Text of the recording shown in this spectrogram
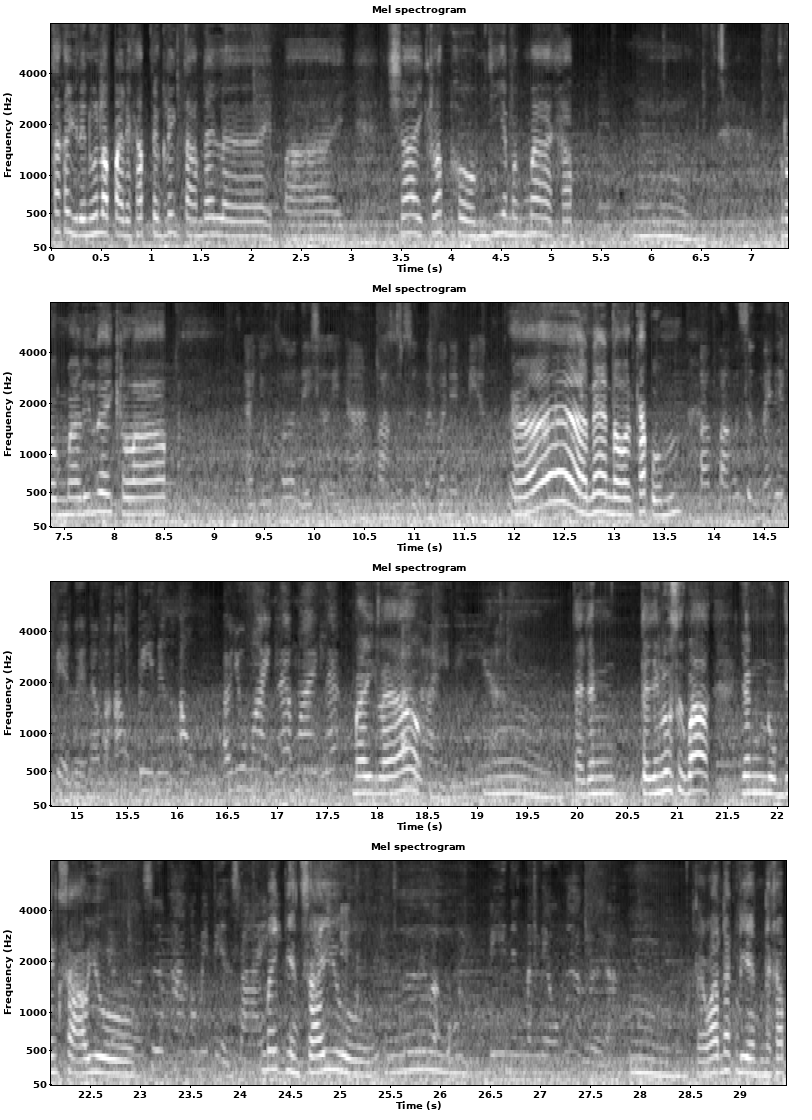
ถ้าเขาอยู่เลนนู้นเราไปเลยครับเติมคันเร่งตามได้เลยไป ใช่ครับผมเยี่ยมมากๆครับอืมตรงมาเรื่อยๆครับ อายุเพิ่มเฉยๆนะ ความรู้สึกไม่ค่อยได้เปลี่ยนอ่าแน่นอนครับผมความความรู้สึกไม่ได้เปลี่ยนเลยนะว่าเอ้าปีนึงเอ้าอายุมาอีกแล้วมาอีกแล้วมาอีกแล้วอะไรเนี่ยอืมแต่ยังแต่ยังรู้สึกว่ายังหนุ่มยังสาวอยู่ เสื้อผ้าก็ไม่เปลี่ยนไซส์ไม่เปลี่ยนไซส์อยู่ ว่านักเรียนนะครับ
